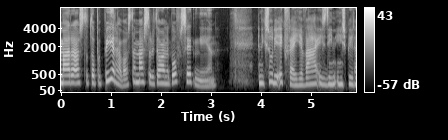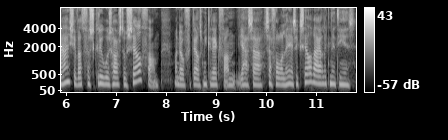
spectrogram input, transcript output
Maar als het op papier was, dan moest er uiteindelijk wel zitten gaan. En ik zou die ik vragen, waar is die inspiratie? Wat voor schreeuwers hast u zelf van? Maar dan vertelt me van, ja, zo, zo volle lees ik zelf eigenlijk net eens.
